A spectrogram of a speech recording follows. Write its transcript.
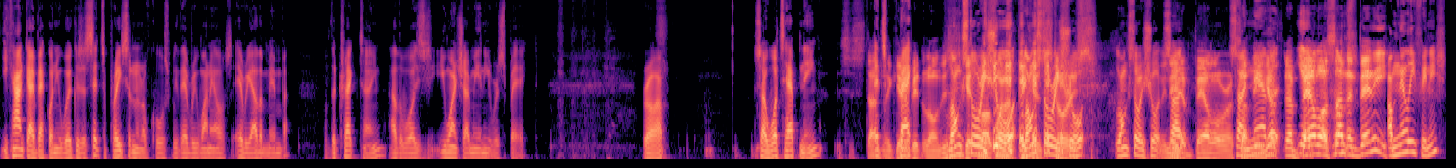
you can't go back on your word because it sets a precedent, of course, with everyone else, every other member of the track team. Otherwise, you won't show me any respect, right? So what's happening? This is starting It's to get back- a bit long. This long story like one of short. Long story short. Long story short. We so need a bell or a so something. now you got that- a yeah, bell or long- something, Benny? I'm nearly finished.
